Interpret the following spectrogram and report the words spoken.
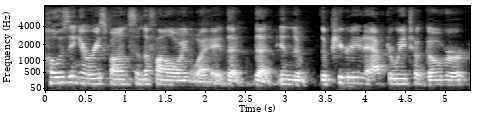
posing a response in the following way: that that in the the period after we took over,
